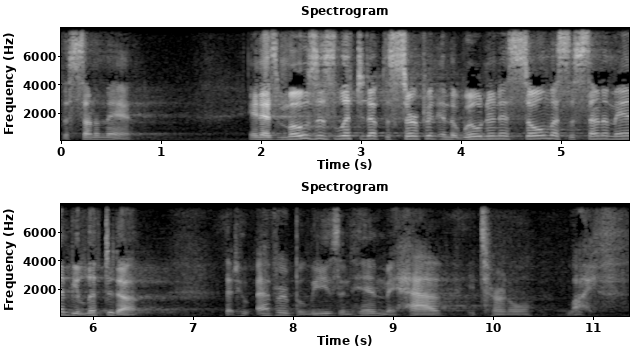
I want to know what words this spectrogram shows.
the Son of Man. And as Moses lifted up the serpent in the wilderness, so must the Son of Man be lifted up, that whoever believes in him may have eternal life.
